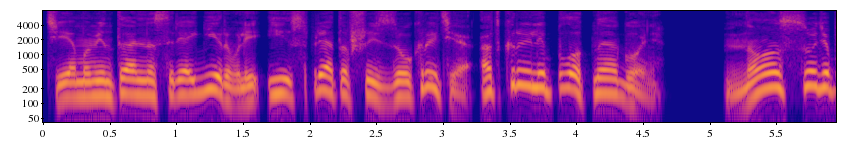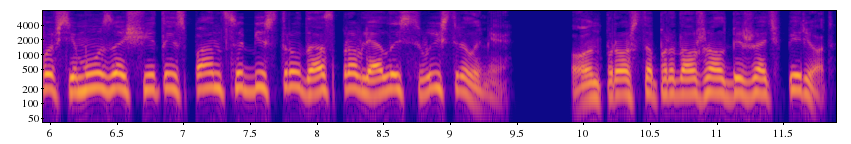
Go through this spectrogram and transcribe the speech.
Те моментально среагировали и, спрятавшись за укрытие, открыли плотный огонь. Но, судя по всему, защита испанца без труда справлялась с выстрелами. Он просто продолжал бежать вперед,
